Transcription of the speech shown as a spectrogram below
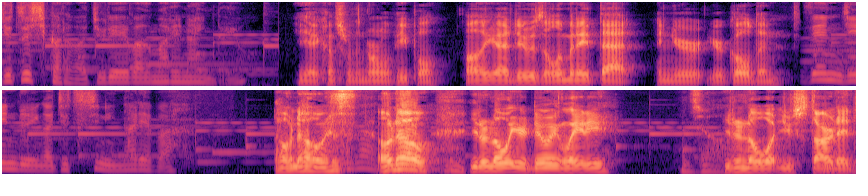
術師からは呪霊は生まれないんだよ Yeah, it comes from the normal people. All you gotta do is eliminate that, and you're you're golden. Oh no! Oh no! You don't know what you're doing, lady. You don't know what you started.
